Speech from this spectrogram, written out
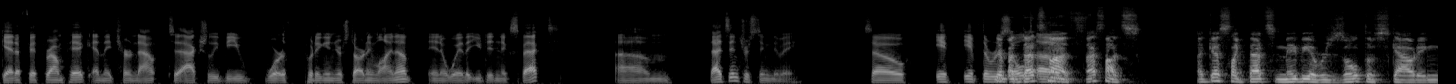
get a fifth round pick and they turned out to actually be worth putting in your starting lineup in a way that you didn't expect. Um, that's interesting to me. So if if the Yeah, result but that's of not that's not. I guess like that's maybe a result of scouting.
